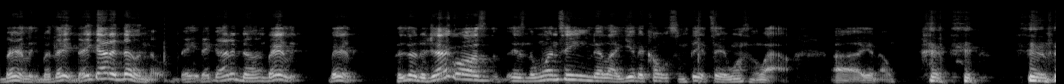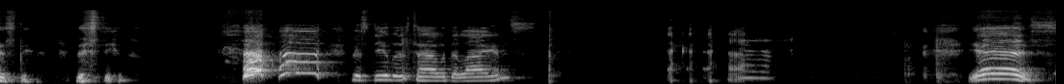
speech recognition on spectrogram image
barely, but they they got it done though. They they got it done barely, barely. Because you know the Jaguars is the one team that like give the Colts some fits every once in a while. Uh, you know, the, Ste- the Steelers, the Steelers tied with the Lions. yes,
